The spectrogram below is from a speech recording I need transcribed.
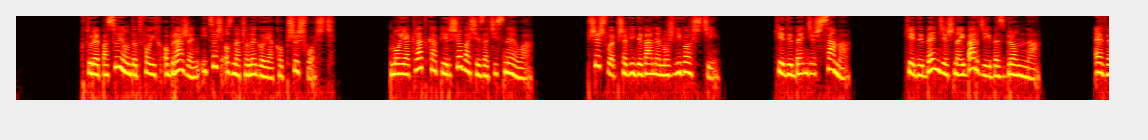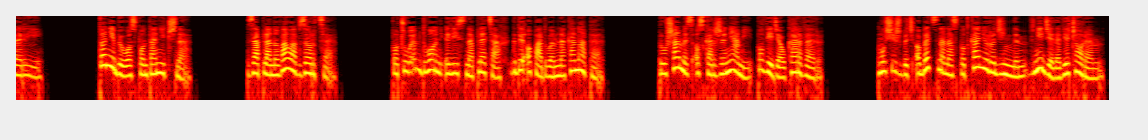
które pasują do twoich obrażeń i coś oznaczonego jako przyszłość. Moja klatka piersiowa się zacisnęła. Przyszłe przewidywane możliwości. Kiedy będziesz sama. Kiedy będziesz najbardziej bezbronna. Avery. To nie było spontaniczne. Zaplanowała wzorce. Poczułem dłoń Elis na plecach, gdy opadłem na kanapę. Ruszamy z oskarżeniami, powiedział Carver. Musisz być obecna na spotkaniu rodzinnym w niedzielę wieczorem.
